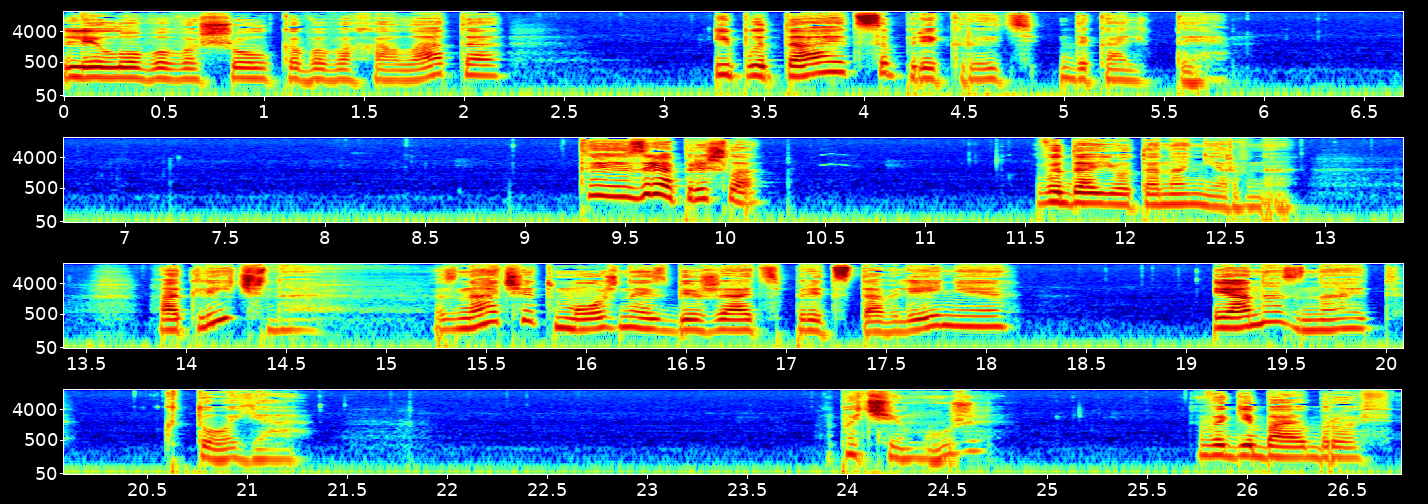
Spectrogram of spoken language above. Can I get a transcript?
лилового шелкового халата и пытается прикрыть декольте. «Ты зря пришла», — выдает она нервно. «Отлично. Значит, можно избежать представления и она знает, кто я». «Почему же?» Выгибаю бровь.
